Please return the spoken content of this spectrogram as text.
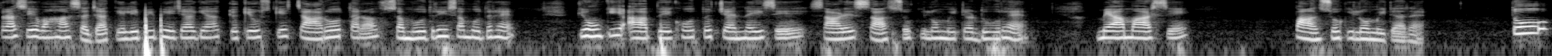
तरह से वहाँ सज़ा के लिए भी भेजा गया, क्योंकि उसके चारों तरफ़ समुद्री समुद्र है। क्योंकि आप देखो तो चेन्नई से साढ़े सात सौ किलोमीटर दूर है, म्यांमार से 500 किलोमीटर है। तो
